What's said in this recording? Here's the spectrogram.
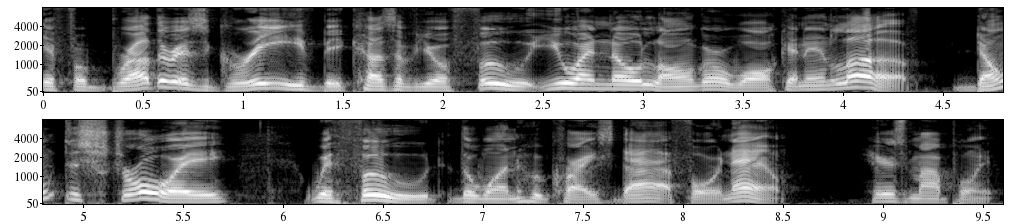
If a brother is grieved because of your food, you are no longer walking in love. Don't destroy with food the one who Christ died for. Now, here's my point.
